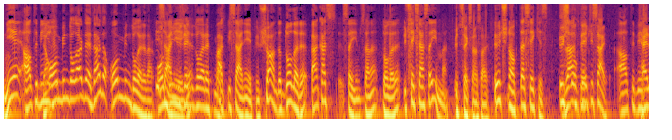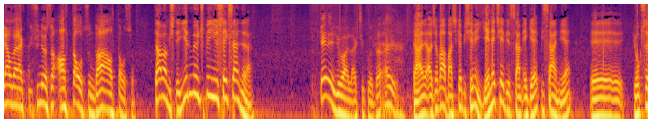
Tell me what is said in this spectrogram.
niye 6100 Ya 10 bin dolar da eder de 10 bin dolar eder. bir 10 bin saniye 150 Ege. dolar etmez. Bak bir saniye yapayım şu anda doları ben kaç sayayım sana doları 380 sayayım mı 3.80 say. 3.8 3.2 say. 6000 TL olarak düşünüyorsan altta olsun daha altta olsun. tamam işte 23180 lira Gene yuvarlak çıkmadı. Hadi. Yani acaba başka bir şey mi? Yene çevirsem Ege bir saniye. Ee, yoksa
